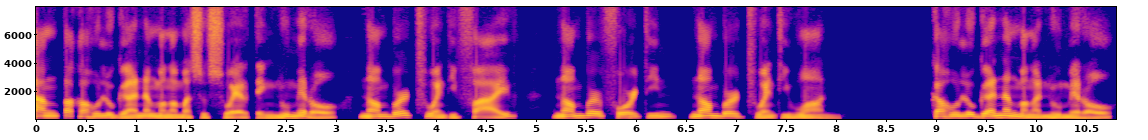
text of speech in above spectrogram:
Ang pakahulugan ng mga masuswerteng numero, number 25, number 14, number 21. Kahulugan ng mga numero,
